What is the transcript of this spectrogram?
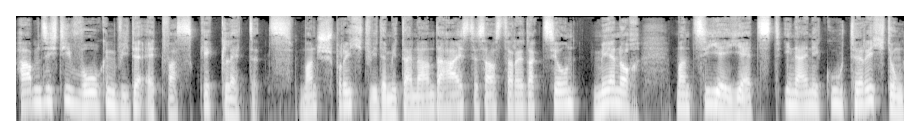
haben sich die Wogen wieder etwas geglättet. Man spricht wieder miteinander, heißt es aus der Redaktion. Mehr noch, man ziehe jetzt in eine gute Richtung,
